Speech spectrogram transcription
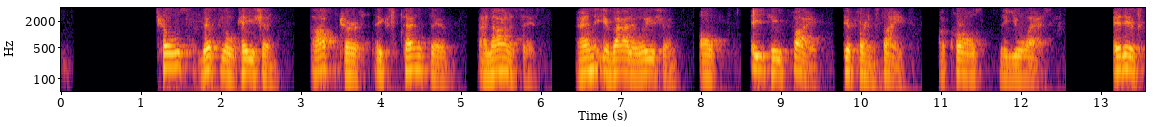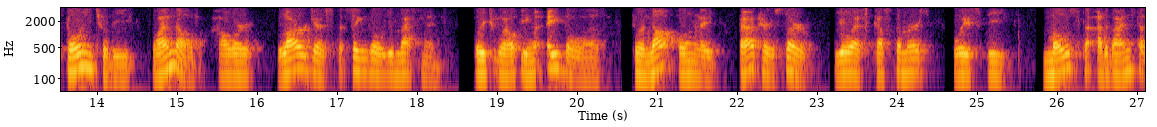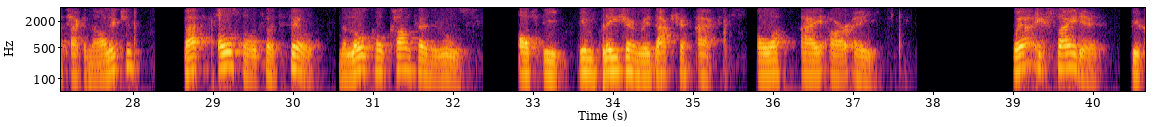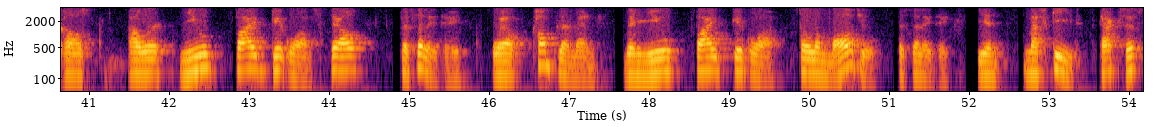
chose this location after extensive analysis and evaluation of 85 different sites across the U.S. It is going to be one of our largest single investments, which will enable us to not only better serve U.S. customers with the most advanced technology, but also fulfill the local content rules of the Inflation Reduction Act, or IRA. We are excited because our new 5 GW cell facility will complement the new 5 GW solar module facility in Mesquite, Texas,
